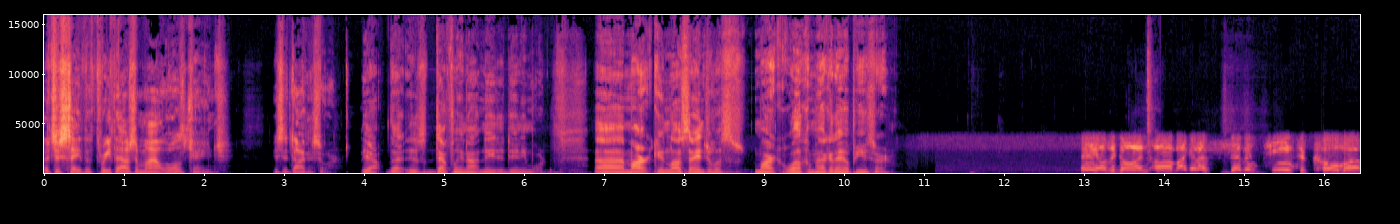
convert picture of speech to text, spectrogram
let's just say the 3,000 mile oil change is a dinosaur. Yeah, that is definitely not needed anymore. Uh, Mark in Los Angeles. Mark, welcome. How can I help you, sir? Hey, how's it going? Um, I got a 17 Tacoma,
